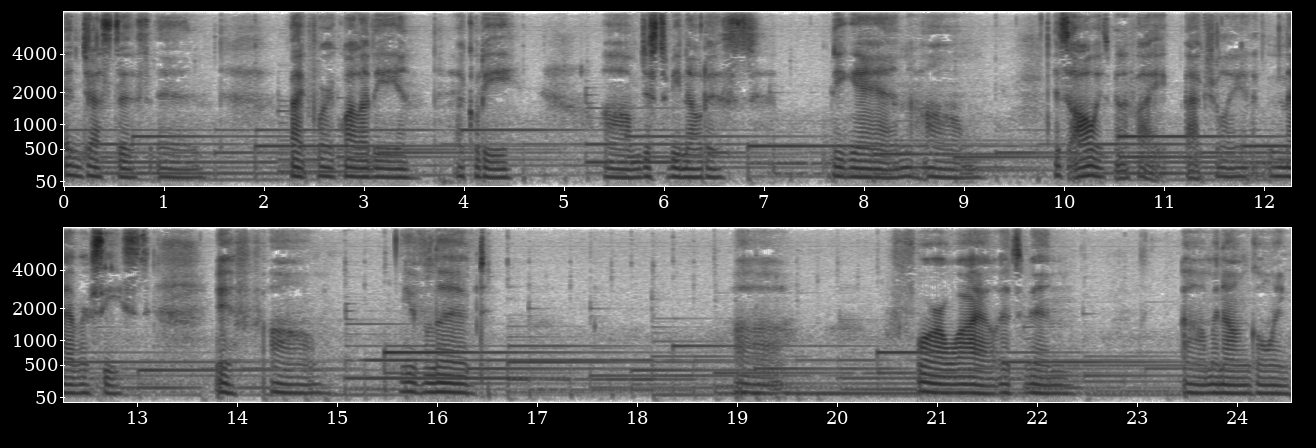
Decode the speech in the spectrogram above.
injustice and fight for equality and equity, um, just to be noticed, began. Um, it's always been a fight, actually. It never ceased. If um, you've lived uh, for a while, it's been um, an ongoing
